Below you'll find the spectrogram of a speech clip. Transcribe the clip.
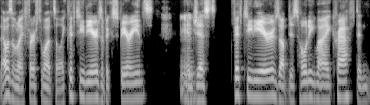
that was my first one. so like 15 years of experience and Mhm. just 15 years of just honing my craft and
